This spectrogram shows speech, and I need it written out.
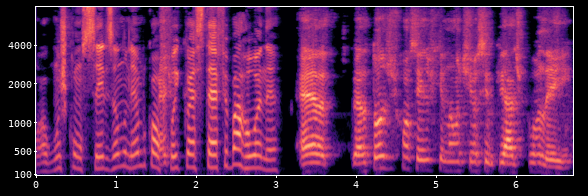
um, alguns conselhos, eu não lembro qual é. foi que o STF barrou, né? Era, era todos os conselhos que não tinham sido criados por lei.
